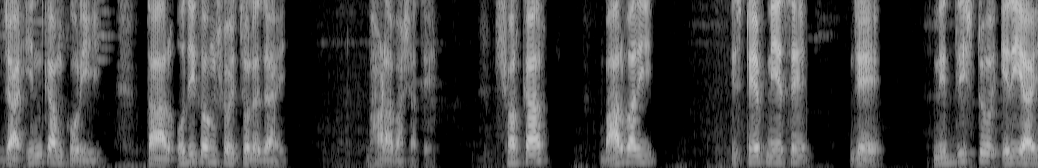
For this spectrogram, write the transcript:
যা ইনকাম করি, তার অধিকাংশই চলে যায় ভাড়া বাসাতে। সরকার বারবারই স্টেপ নিয়েছে যে নির্দিষ্ট এরিয়ায়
